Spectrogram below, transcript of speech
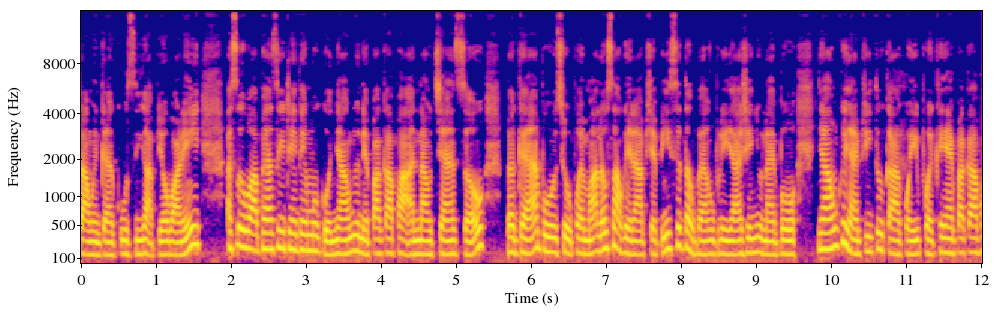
တာဝန်ခံကိုစီကပြောပါတယ်အဆိုပါဖမ်းဆီးထိန်းသိမ်းမှုကိုညောင်မြို့နယ်ပကဖအနောက်ချမ်းစုံပကံဘိုးချိုဖွဲ့မှလှုပ်ဆောင်ခဲ့တာဖြစ်ပြီးစစ်တုံးမှန်ဥပဒေရရေးယူနိုင်ဖို့ညောင်ခရိုင်ပြည်သူ့ကာကွယ်ရေးဖွဲ့ခရိုင်ပကဖ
